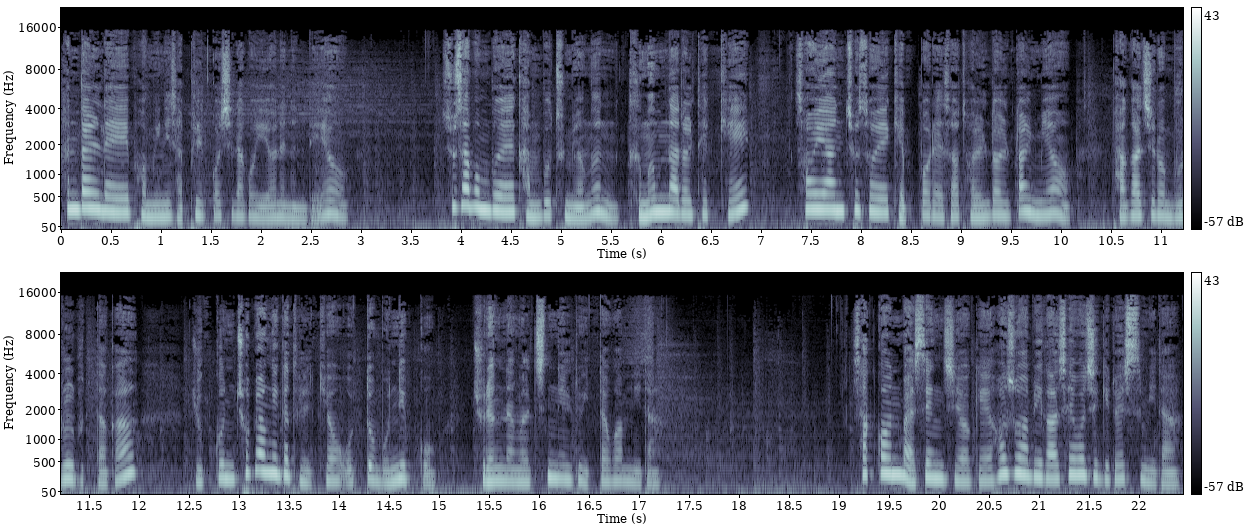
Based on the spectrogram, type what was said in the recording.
한 달 내에 범인이 잡힐 것이라고 예언했는데요. 수사본부의 간부 두 명은 금음날을 택해 서해안 초소의 갯벌에서 덜덜 떨며 바가지로 물을 붓다가 육군 초병에게 들켜 옷도 못 입고 주랭랑을 친 일도 있다고 합니다. 사건 발생 지역에 허수아비가 세워지기도 했습니다.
